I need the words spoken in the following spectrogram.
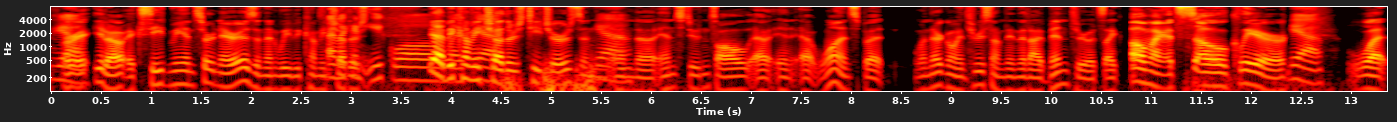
Yeah. or you know exceed me in certain areas and then we become each like other's an equal. yeah like, become each yeah. other's teachers and Yeah. and uh, and students all at, in, at once but when they're going through something that I've been through it's like oh my it's so clear Yeah. What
